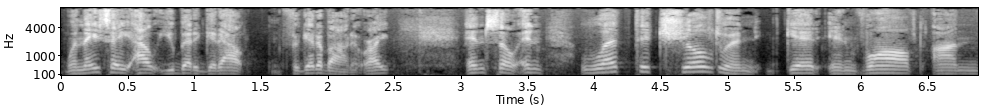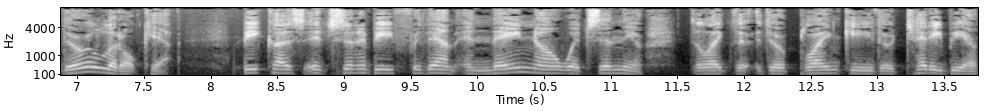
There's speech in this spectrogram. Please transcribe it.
when they say out, you better get out. Forget about it, right? And so, and let the children get involved on their little kit because it's going to be for them and they know what's in there. They're like the, their blankie, their teddy bear,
